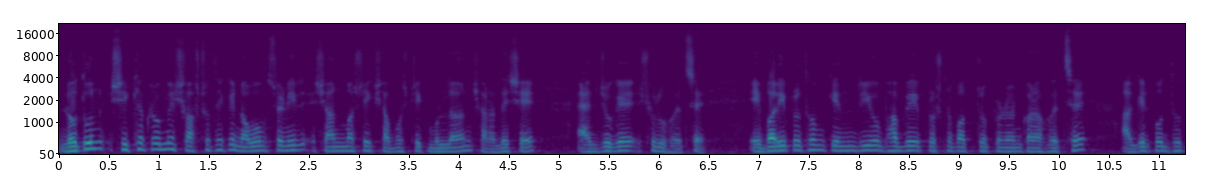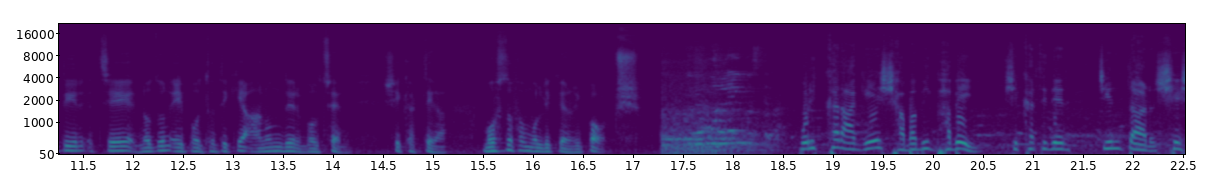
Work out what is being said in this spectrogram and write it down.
নতুন শিক্ষাক্রমে ষষ্ঠ থেকে নবম শ্রেণির ষান্মাসিক সামষ্টিক মূল্যায়ন সারা দেশে একযোগে শুরু হয়েছে। এবারই প্রথম কেন্দ্রীয়ভাবে প্রশ্নপত্র প্রণয়ন করা হয়েছে। আগের পদ্ধতির চেয়ে নতুন এই পদ্ধতিকে আনন্দের বলছেন শিক্ষার্থীরা। মোস্তফা মল্লিকের রিপোর্ট। পরীক্ষার আগে স্বাভাবিকভাবেই শিক্ষার্থীদের চিন্তার শেষ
